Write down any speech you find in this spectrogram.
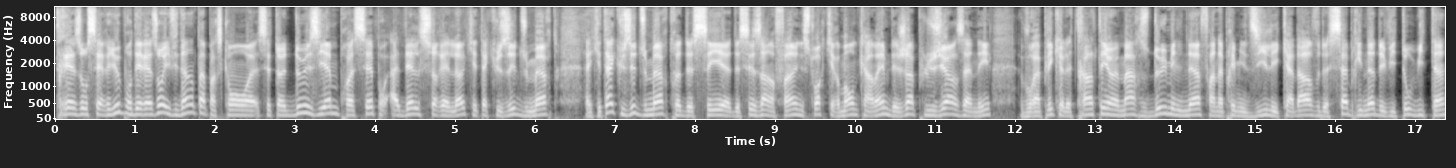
très au sérieux pour des raisons évidentes, hein, parce qu'on euh, c'est un deuxième procès pour Adèle Sorella qui est accusée du meurtre, euh, qui était accusée du meurtre de ses euh, de ses enfants, une histoire qui remonte quand même déjà à plusieurs années. Vous rappelez que le 31 mars 2009 en après-midi, les cadavres de Sabrina De Vito, 8 ans,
